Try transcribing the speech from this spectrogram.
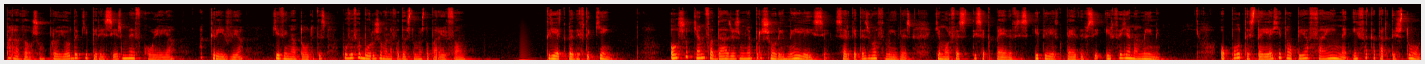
παραδώσουν προϊόντα και υπηρεσίες με ευκολία, ακρίβεια και δυνατότητες που δεν θα μπορούσαμε να φανταστούμε στο παρελθόν. Τηλεκπαιδευτική Όσο και αν φαντάζει ως μια προσωρινή λύση σε αρκετές βαθμίδες και μορφές της εκπαίδευσης, η τηλεκπαίδευση ήρθε για να μείνει. Οπότε στελέχη τα οποία θα είναι ή θα καταρτιστούν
